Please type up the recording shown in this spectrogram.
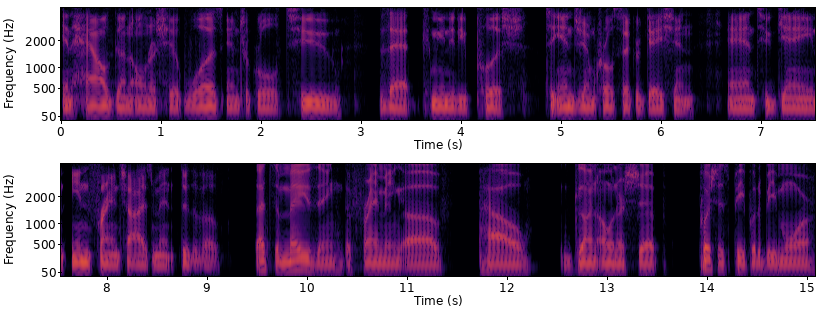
and how gun ownership was integral to that community push to end Jim Crow segregation and to gain enfranchisement through the vote. That's amazing, the framing of how gun ownership pushes people to be more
